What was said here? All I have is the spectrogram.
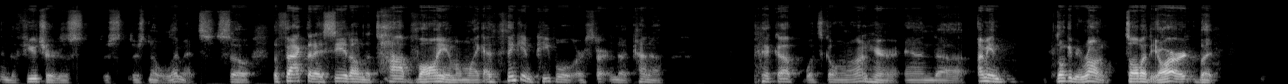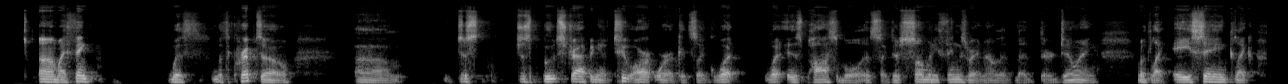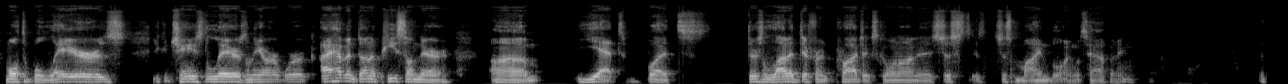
in the future there's, there's there's no limits. So the fact that i see it on the top volume i'm like i'm thinking people are starting to kind of pick up what's going on here. And uh, i mean don't get me wrong it's all about the art but um, i think with with crypto um, just just bootstrapping it to artwork it's like what what is possible? It's like there's so many things right now that, that they're doing with like async like multiple layers you can change the layers on the artwork. I haven't done a piece on there um, yet but there's a lot of different projects going on and it's just it's just mind-blowing what's happening.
